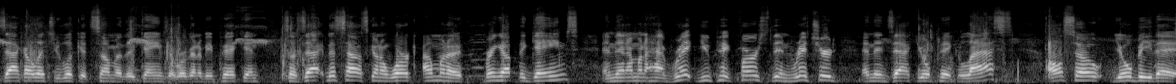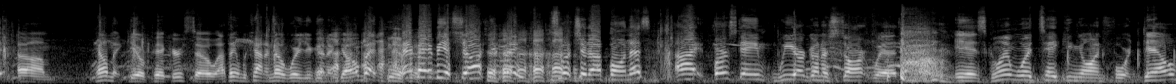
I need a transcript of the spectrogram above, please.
Zach, I'll let you look at some of the games that we're going to be picking. So Zach, this is how it's going to work. I'm going to bring up the games, and then I'm going to have Rick you pick first, then Richard, and then Zach you'll pick last. Also, you'll be the um, helmet gear picker, so I think we kind of know where you're going to go. But it may be a shock. You may switch it up on us. All right, first game we are going to start with is Glenwood taking on Fort Dale.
